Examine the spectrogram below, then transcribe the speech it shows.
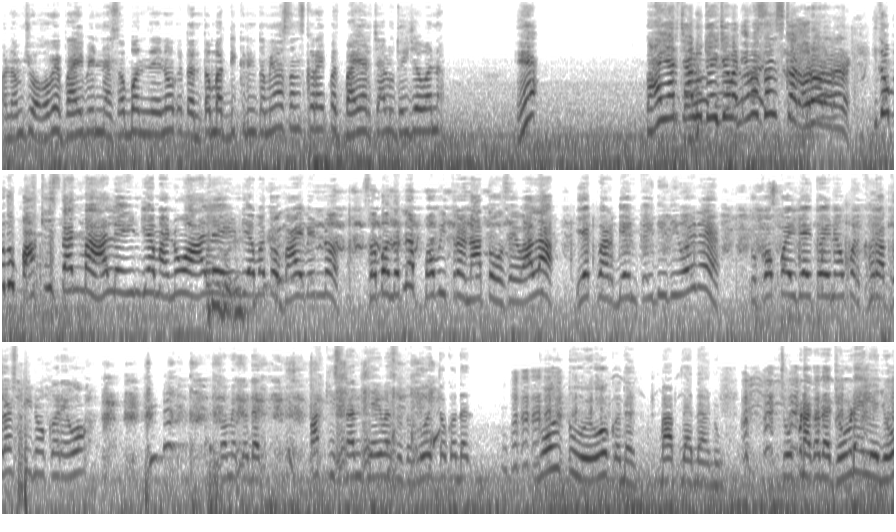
અને સમજો હવે ભાઈ બહેનના ના સંબંધ ન કહેતા તમારી દીકરીને તમે એવા સંસ્કાર આપ્યા ભાઈયાર ચાલુ થઈ જવાના. હે? ભાઈયાર ચાલુ થઈ જવાના એવા સંસ્કાર? અરે, અરે એ તો બધું પાકિસ્તાનમાં હાલે ઇન્ડિયામાં નો હાલે ઇન્ડિયામાં તો ભાઈ બહેનનો સંબંધ એટલે પવિત્ર નાતો છે વાલા. એકવાર બેન કહી દીધી હોય ને તો કપાઈ જાય તો એના ઉપર ખરાબ દ્રષ્ટિ ન કરે હો. તમે કદાચ પાકિસ્તાનથી આવ્યા છો તો લોહી તો કદાચ બોલતું હોય હો કદાચ બાપ દાદાનું ચોપડા કદાચ જોડાઈ લેજો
